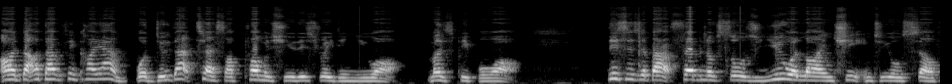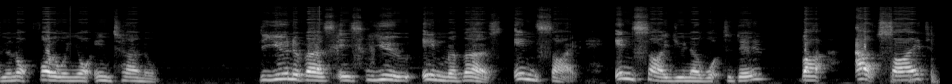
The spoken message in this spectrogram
I, I don't think I am. Well, do that test. I promise you this reading you are. Most people are. This is about Seven of Swords. You are lying, cheating to yourself. You're not following your internal. The universe is you in reverse, inside. Inside you know what to do, but outside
